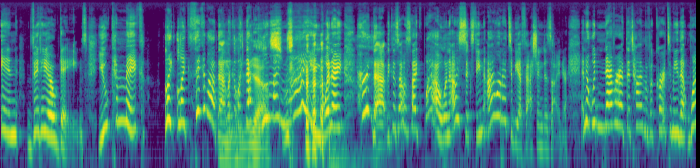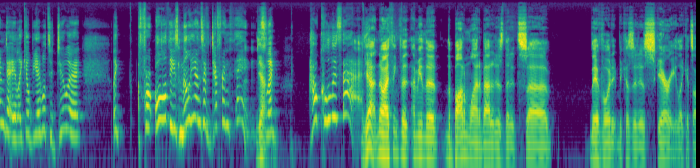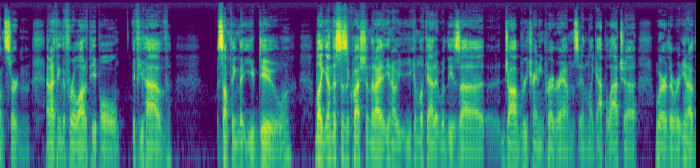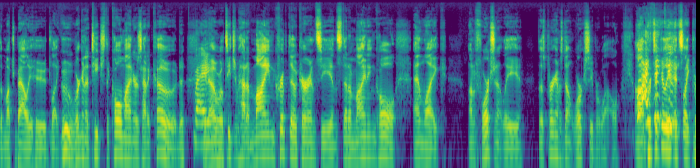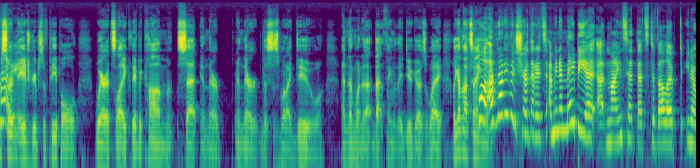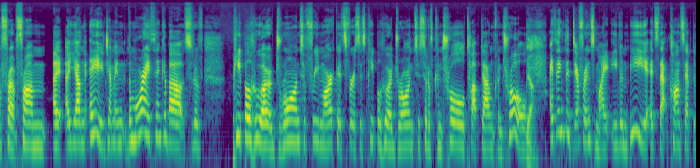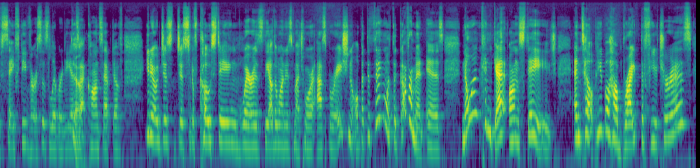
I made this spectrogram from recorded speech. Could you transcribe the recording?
in video games. You can make like like think about that. Like like that blew mm, my mind when i heard that because i was like wow when i was 16 i wanted to be a fashion designer. And it would never at the time have occurred to me that one day like you'll be able to do it like for all these millions of different things. Yeah. like how cool is that Yeah, no, I think that I mean the the bottom line about it is that it's uh they avoid it because it is scary, like it's uncertain. And I think that for a lot of people, if you have something that you do, like and this is a question that I, you know, you can look at it with these uh job retraining programs in like Appalachia where there were, you know, the much ballyhooed like, ooh, we're going to teach the coal miners how to code. Right. You know, we'll teach them how to mine cryptocurrency instead of mining coal. And like, unfortunately, those programs don't work super well. Well, uh, particularly, it's like for certain age groups of people where it's like they become set in their in their this is what I do. And then when that, that thing that they do goes away, like I'm not saying Well, that- I'm not even sure that it's. I mean, it may be a, a mindset that's developed, you know, from from a, a young age. I mean, the more I think about sort of people who are drawn to free markets versus people who are drawn to sort of control, top-down control. Yeah. I think the difference might even be it's that concept of safety versus liberty. It's Yeah. that concept of, you know, just just sort of coasting, whereas the other one is much more aspirational. But the thing with the government is no one can get on stage and tell people how bright the future is.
